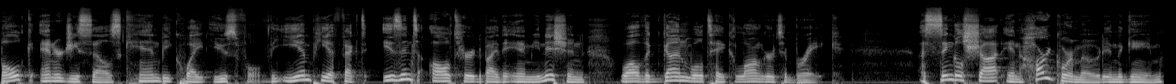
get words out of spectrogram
bulk energy cells can be quite useful. The EMP effect isn't altered by the ammunition, while the gun will take longer to break. A single shot in hardcore mode in the game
